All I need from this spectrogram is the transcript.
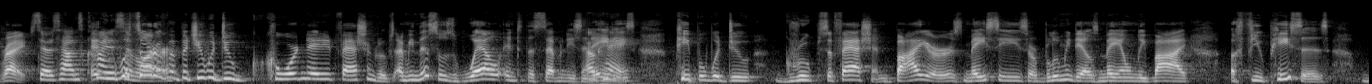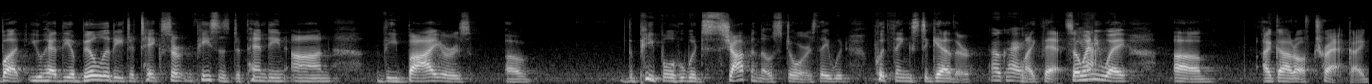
right. So it sounds kind of it was similar. sort of, but you would do coordinated fashion groups. I mean, this was well into the 70s and Okay. 80s. People would do groups of fashion. Buyers, Macy's or Bloomingdale's, may only buy a few pieces, but you had the ability to take certain pieces depending on the buyers. Uh, the people who would shop in those stores, they would put things together Okay. like that. So Yeah. anyway, um, I got off track. I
